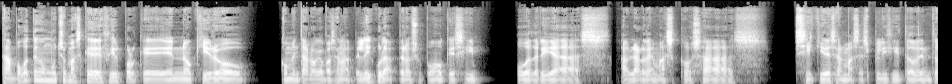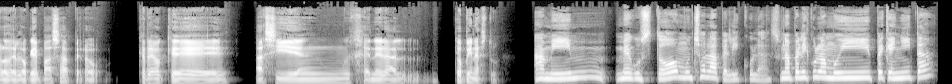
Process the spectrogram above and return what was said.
tampoco tengo mucho más que decir porque no quiero comentar lo que pasa en la película, pero supongo que sí podrías hablar de más cosas si quieres ser más explícito dentro de lo que pasa, pero creo que así en general, ¿qué opinas tú? A mí me gustó mucho la película. Es una película muy pequeñita,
